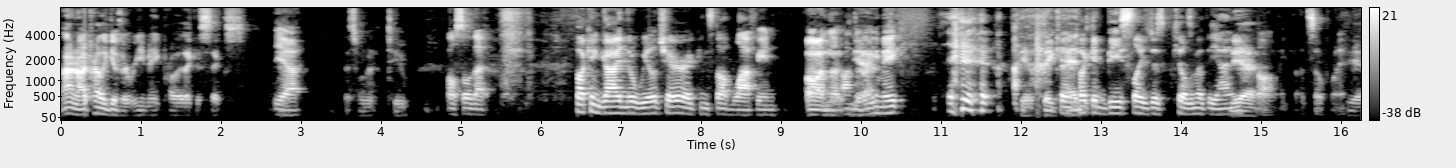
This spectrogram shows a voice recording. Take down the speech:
I don't know. I'd probably give the remake probably like a six. Yeah. This one a two. Also, that fucking guy in the wheelchair, I can stop laughing on and the, the, on the yeah, remake. yeah, big head. fucking beast like just kills him at the end. Yeah. Oh my god, it's so funny. Yeah.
